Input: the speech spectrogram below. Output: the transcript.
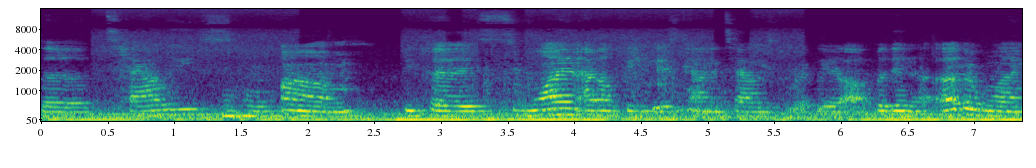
the tallies. Um, because one, I don't think is counting tallies correctly at all, but then the other one,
